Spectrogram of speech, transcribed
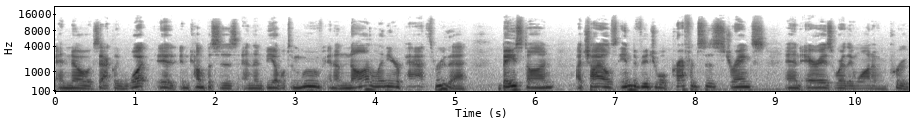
and know exactly what it encompasses and then be able to move in a non-linear path through that based on a child's individual preferences, strengths, and areas where they want to improve.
